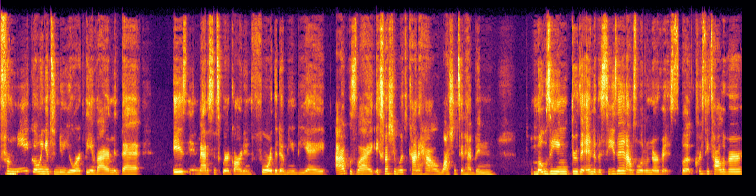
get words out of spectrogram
for me, going into New York, the environment that is in Madison Square Garden for the WNBA, I was like, especially with kind of how Washington had been moseying through the end of the season, I was a little nervous. But Kristi Toliver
